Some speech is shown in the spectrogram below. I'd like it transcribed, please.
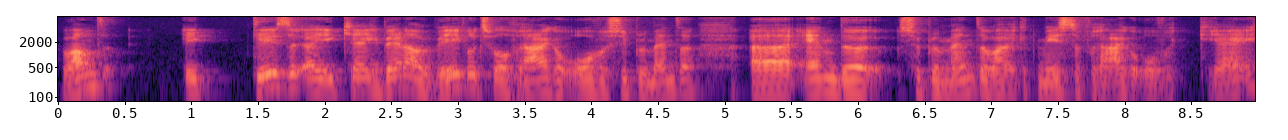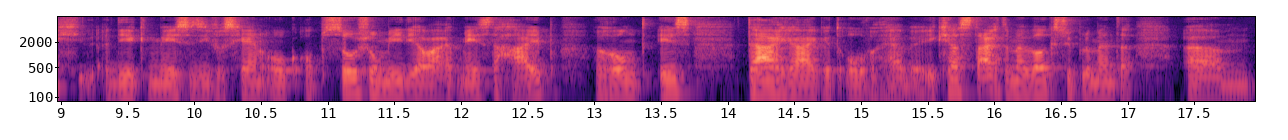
Want ik deze, eh, ik krijg bijna wekelijks wel vragen over supplementen. Uh, en de supplementen waar ik het meeste vragen over krijg, die ik het meeste zie verschijnen ook op social media, waar het meeste hype rond is, daar ga ik het over hebben. Ik ga starten met welke supplementen um,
